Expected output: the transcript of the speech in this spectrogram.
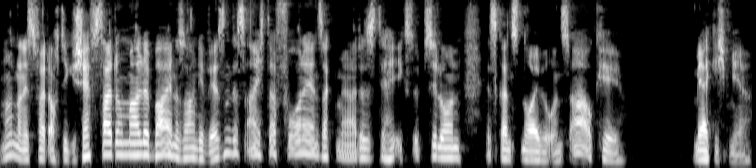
Und dann ist vielleicht auch die Geschäftsleitung mal dabei und dann sagen die, wer ist denn das eigentlich da vorne? Und sagt mir, ja, das ist der XY, ist ganz neu bei uns. Ah, okay. Merke ich mir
